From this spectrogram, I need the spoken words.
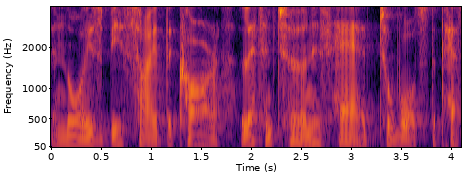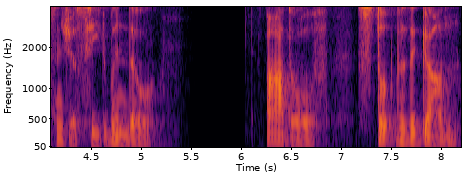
A noise beside the car let him turn his head towards the passenger seat window. Adolf stood with a gun,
